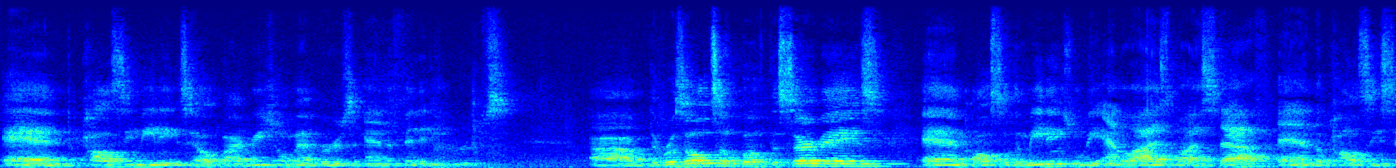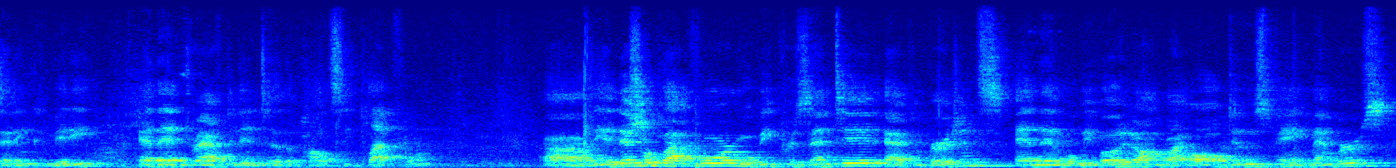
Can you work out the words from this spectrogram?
and policy meetings held by regional members and affinity groups. Um, the results of both the surveys and also the meetings will be analyzed by staff and the policy setting committee and then drafted into the policy platform. Uh, the initial platform will be presented at Convergence and then will be voted on by all dues-paying members.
